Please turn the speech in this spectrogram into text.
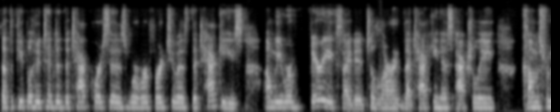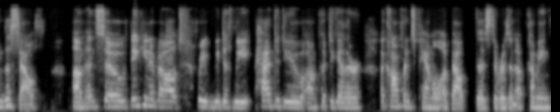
that the people who tended the tack horses were referred to as the tackies. Um, we were very excited to learn that tackiness actually comes from the South um, and so thinking about, we, we just, we had to do, um, put together a conference panel about this. There was an upcoming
